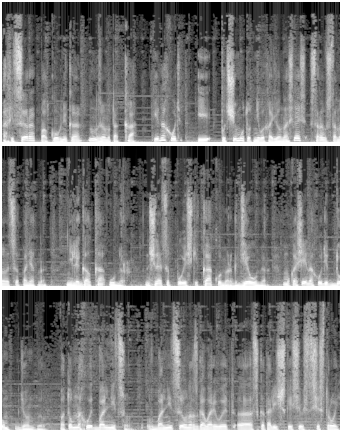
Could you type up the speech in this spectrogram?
офицера, полковника, ну, назовем его так, К, и находит. И почему тот не выходил на связь, сразу становится понятно. Нелегал К умер. Начинаются поиски, как умер, где умер. Мукасей находит дом, где он был. Потом находит больницу. В больнице он разговаривает э, с католической сестрой,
